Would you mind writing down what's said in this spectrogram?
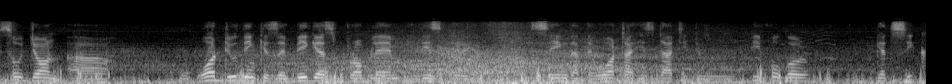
So, John, uh, what do you think is the biggest problem in this area? Seeing that the water is dirty, do people go get sick?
